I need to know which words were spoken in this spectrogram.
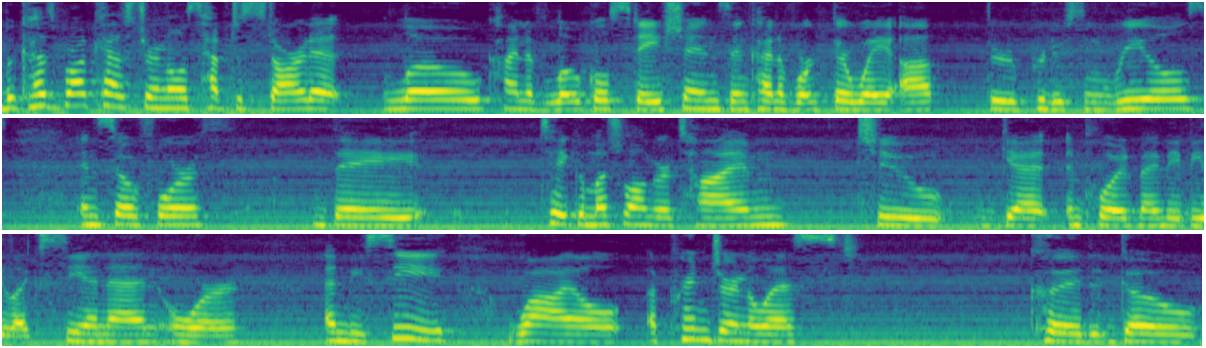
because broadcast journalists have to start at low kind of local stations and kind of work their way up through producing reels and so forth, they take a much longer time to get employed by maybe like CNN or NBC, while a print journalist could go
